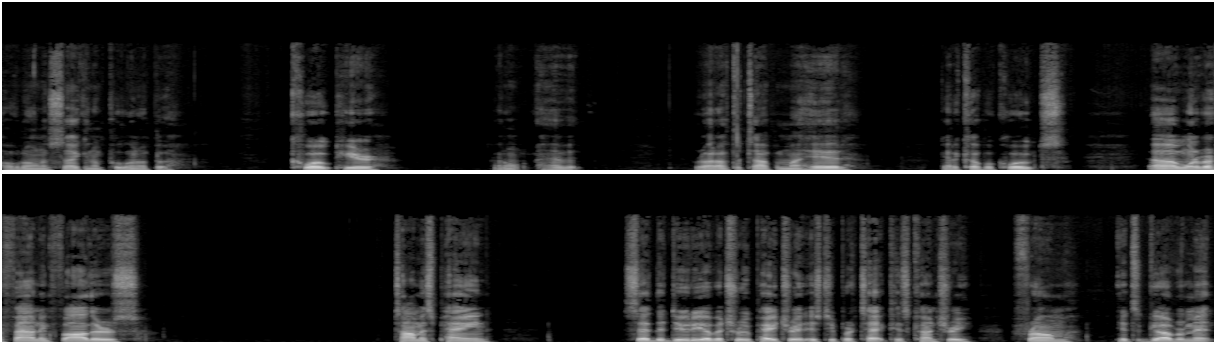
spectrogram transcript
Hold on a second. I'm pulling up a quote here. I don't have it right off the top of my head. Got a couple quotes. Uh, one of our founding fathers, Thomas Paine, said the duty of a true patriot is to protect his country from its government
